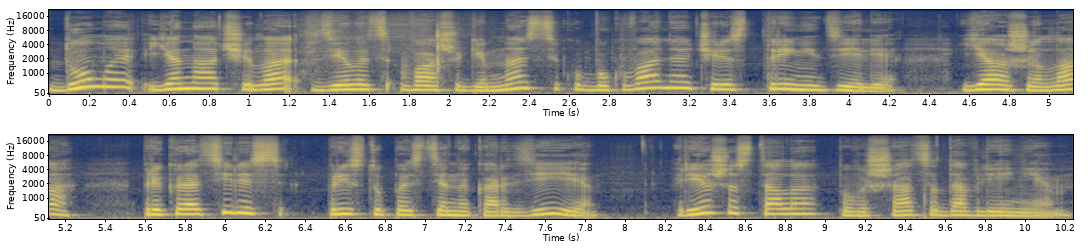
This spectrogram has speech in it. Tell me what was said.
Дома я начала делать вашу гимнастику буквально через три недели. Я жила, прекратились приступы стенокардии, реже стало повышаться давление.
